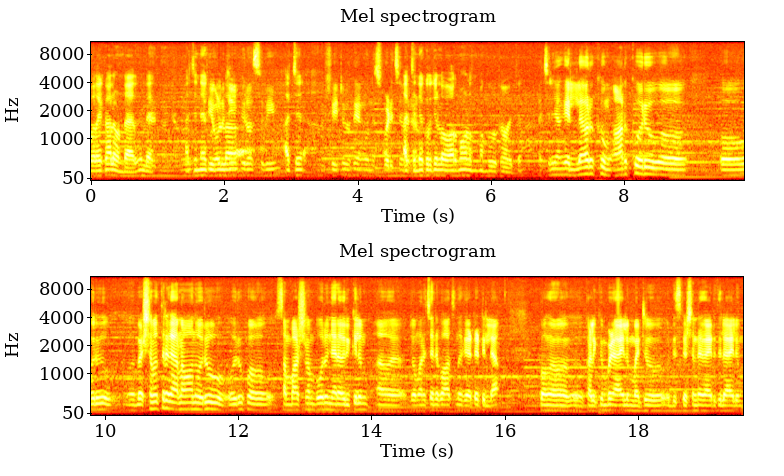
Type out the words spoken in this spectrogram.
കുറേ കാലം ഉണ്ടായിരുന്നു അല്ലേ? അച്ഛനെ അച്ഛൻ അച്ഛനെ കുറിച്ചുള്ള ഓർമ്മകളൊന്നും പങ്കുവെക്കാൻ പറ്റും അച്ഛൻ ഞങ്ങൾക്ക് എല്ലാവർക്കും ആർക്കും ഒരു ഒരു വിഷമത്തിന് കാരണമാകുന്ന ഒരു ഒരു സംഭാഷണം പോലും ഞാൻ ഒരിക്കലും ജോമനച്ചന്റെ ഭാഗത്തുനിന്ന് കേട്ടിട്ടില്ല. ഇപ്പോൾ കളിക്കുമ്പോഴായാലും മറ്റു ഡിസ്കഷന്റെ കാര്യത്തിലായാലും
